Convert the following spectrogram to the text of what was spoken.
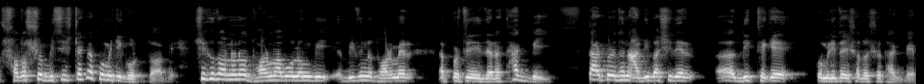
সদস্য বিশিষ্ট একটা কমিটি করতে হবে। সেক্ষেত্রে অন্যান্য ধর্মাবলম্বী, বিভিন্ন ধর্মের প্রতিনিধিরা থাকবেই। তারপরে ধরুন আদিবাসীদের দিক থেকে কমিটিতে সদস্য থাকবে।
